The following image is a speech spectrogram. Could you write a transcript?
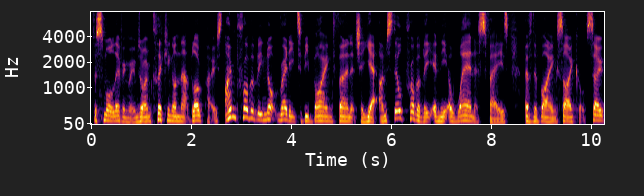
for small living rooms or I'm clicking on that blog post, I'm probably not ready to be buying furniture yet. I'm still probably in the awareness phase of the buying cycle. So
